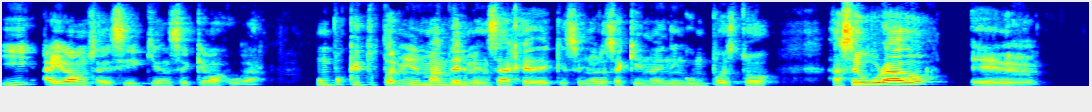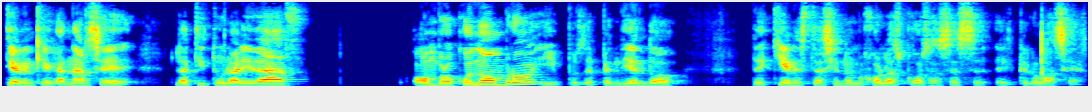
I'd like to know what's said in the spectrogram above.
y ahí vamos a decidir quién sé qué va a jugar. Un poquito también manda el mensaje de que, señores, aquí no hay ningún puesto asegurado, eh, tienen que ganarse la titularidad hombro con hombro y pues dependiendo de quién esté haciendo mejor las cosas es el que lo va a hacer.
